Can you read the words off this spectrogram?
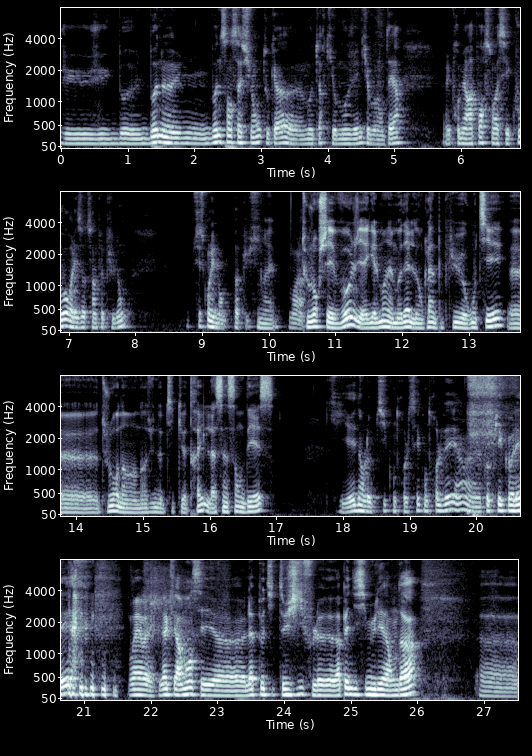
J'ai eu une, bo- une bonne, une bonne sensation, en tout cas, euh, moteur qui est homogène, qui est volontaire. Les premiers rapports sont assez courts, les autres sont un peu plus longs. C'est ce qu'on lui demande, pas plus. Ouais. Voilà. Toujours chez Vosges, il y a également un modèle donc là un peu plus routier, euh, toujours dans, dans une optique trail, la 500 DS. Qui est dans le petit CTRL-C, CTRL-V, hein, euh, copier-coller. ouais, ouais, là clairement c'est euh, la petite gifle à peine dissimulée à Honda. Euh,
